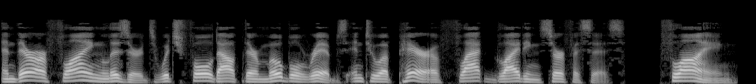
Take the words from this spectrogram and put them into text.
and there are flying lizards which fold out their mobile ribs into a pair of flat gliding surfaces. Flying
